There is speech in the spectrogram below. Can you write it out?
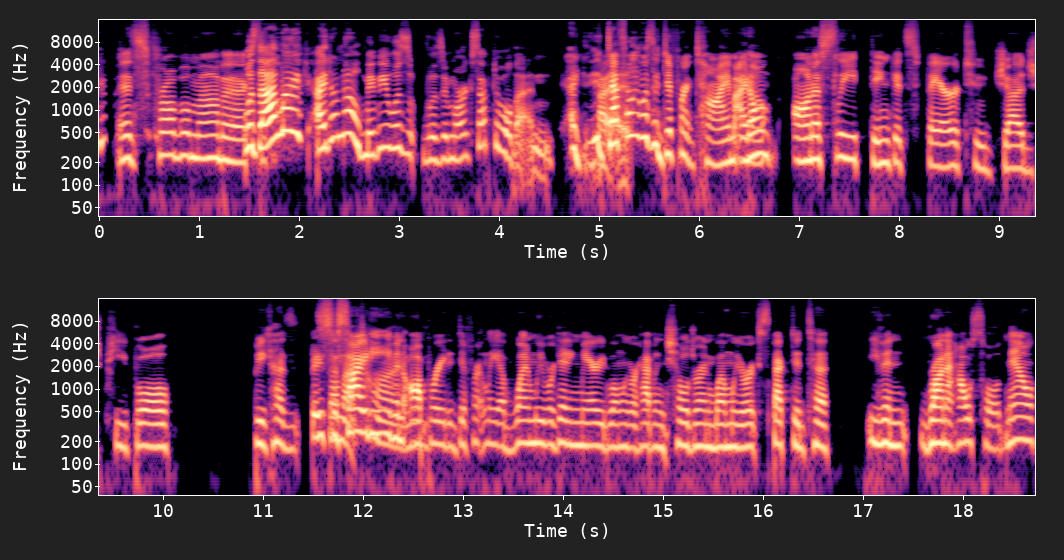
it's problematic. Was that like I don't know, maybe it was was it more acceptable then? I- It definitely was a different time. I know? don't honestly think it's fair to judge people because Based society even operated differently of when we were getting married, when we were having children, when we were expected to even run a household. Now,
